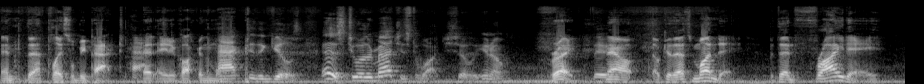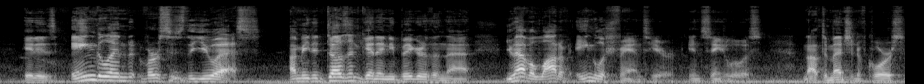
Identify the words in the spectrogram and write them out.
And that place will be packed, Packed. at eight o'clock in the morning. Packed to the gills. And there's two other matches to watch. So, you know, Right. Now, okay, that's Monday. But then Friday, it is England versus the U.S. I mean, it doesn't get any bigger than that. You have a lot of English fans here in St. Louis, not to mention, of course,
